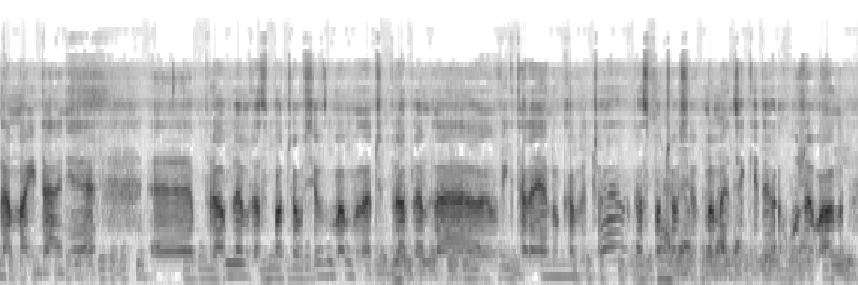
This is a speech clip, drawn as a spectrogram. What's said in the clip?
na Majdanie e, problem rozpoczął się w momencie, znaczy problem dla Wiktora Janukowycza rozpoczął się w momencie, kiedy użył on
